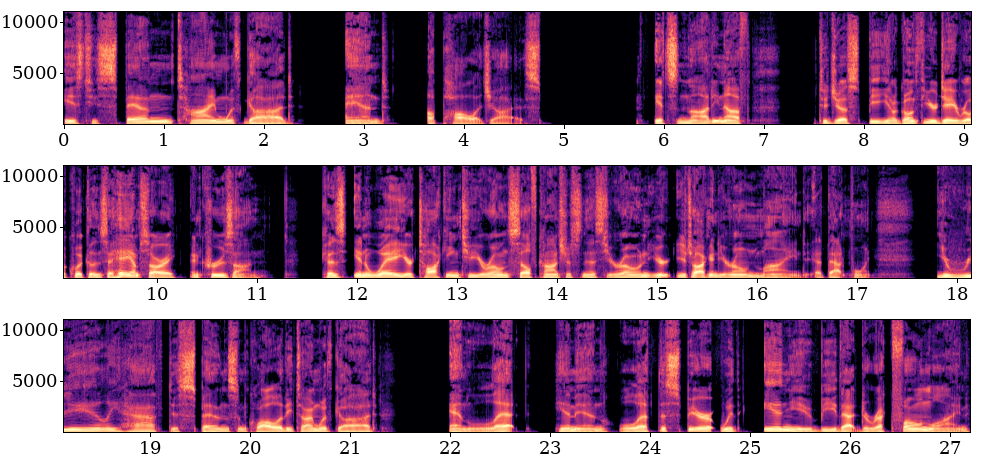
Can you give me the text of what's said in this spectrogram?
is to spend time with God and apologize. It's not enough to just be, you know, going through your day real quickly and say, "Hey, I'm sorry," and cruise on. Because in a way, you're talking to your own self consciousness, your own, you're, you're talking to your own mind at that point. You really have to spend some quality time with God and let Him in. Let the Spirit within you be that direct phone line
